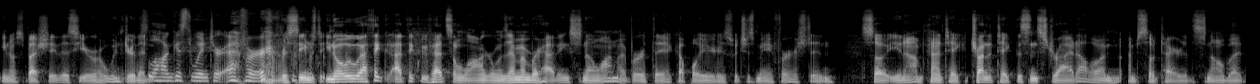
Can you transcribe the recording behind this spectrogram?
you know, especially this year, a winter that Longest winter ever. never seems to. You know, I think I think we've had some longer ones. I remember having snow on my birthday a couple of years, which is May first, and so you know, I'm kind of taking trying to take this in stride. Although I'm I'm so tired of the snow, but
